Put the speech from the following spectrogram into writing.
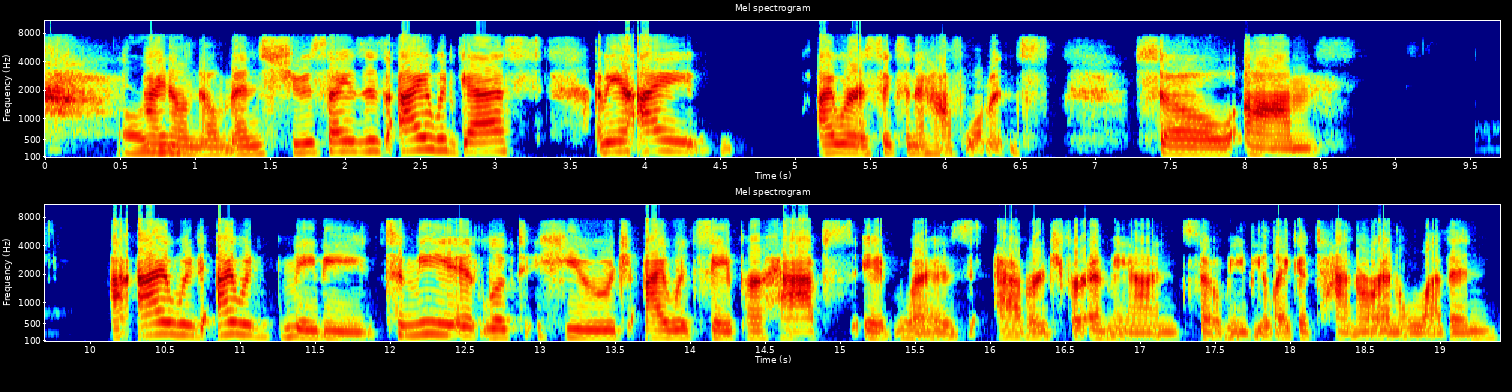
I don't know men's shoe sizes. I would guess. I mean, I I wear a six and a half woman's. So, um, I, would, I would maybe, to me, it looked huge. I would say perhaps it was average for a man. So maybe like a 10 or an 11.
